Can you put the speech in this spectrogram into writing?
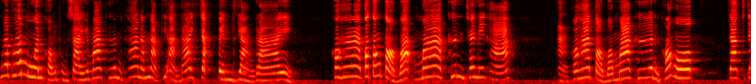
เมื่อเพิ่มมวลของถุงทรายให้มากขึ้น ค่าน้ำหนักที่อ่านได้จะเป็นอย่างไร ข้อ 5 ก็ต้องตอบว่ามากขึ้นใช่ไหมคะอ่าข้อ 5 ตอบว่ามากขึ้น ข้อ 6 จากกิจ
